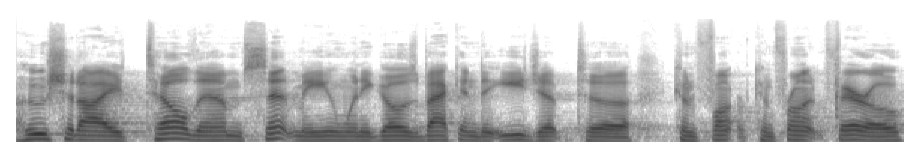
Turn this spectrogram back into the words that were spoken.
Who should I tell them sent me when he goes back into Egypt to confront, confront Pharaoh?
